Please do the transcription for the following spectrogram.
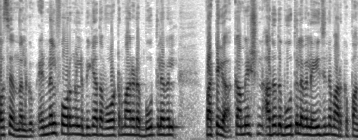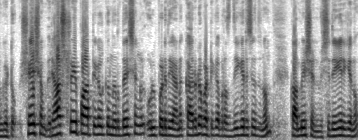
അവസരം നൽകും. എണ്ണൽ ഫോറങ്ങൾ ലഭിക്കാത്ത വോട്ടർമാരുടെ ബൂത്ത് ലെവൽ പട്ടിക കമ്മീഷൻ അതത് ബൂത്ത് ലെവൽ ഏജന്റുമാർക്ക് പങ്കിട്ടു. ശേഷം രാഷ്ട്രീയ പാർട്ടികൾക്ക് നിർദ്ദേശങ്ങൾ ഉൾപ്പെടുത്തിയാണ് കരട് പട്ടിക പ്രസിദ്ധീകരിച്ചതെന്നും കമ്മീഷൻ വിശദീകരിക്കുന്നു.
